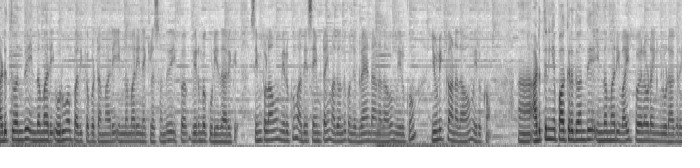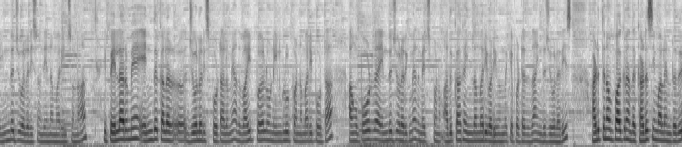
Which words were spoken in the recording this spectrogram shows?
அடுத்து வந்து இந்த மாதிரி உருவம் பதிக்கப்பட்ட மாதிரி இந்த மாதிரி நெக்லஸ் வந்து இப்போ விரும்பக்கூடியதாக இருக்குது சிம்பிளாகவும் இருக்கும் அதே சேம் டைம் அது வந்து கொஞ்சம் கிராண்டானதாகவும் இருக்கும் யூனிக்கானதாகவும் இருக்கும். அடுத்து நீங்கள் பார்க்குறது வந்து இந்த மாதிரி ஒயிட் பேர்லோட இன்க்ளூட் ஆகிற இந்த ஜுவல்லரிஸ் வந்து என்ன மாதிரின்னு சொன்னால் இப்போ எல்லாருமே எந்த கலர் ஜுவல்லரிஸ் போட்டாலுமே அது ஒயிட் பேர்ல் ஒன்று இன்க்ளூட் பண்ண மாதிரி போட்டால் அவங்க போடுற எந்த ஜுவல்லரிக்குமே அது மெச் பண்ணும். அதுக்காக இந்த மாதிரி வடிவமைக்கப்பட்டது தான் இந்த ஜுவல்லரிஸ் அடுத்து நம்ம பார்க்குற அந்த கடைசி மாலைன்றது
